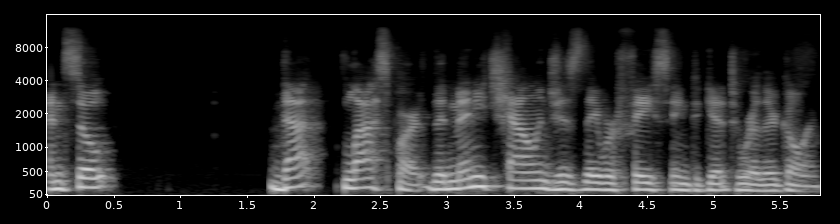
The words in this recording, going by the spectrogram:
and so that last part the many challenges they were facing to get to where they're going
